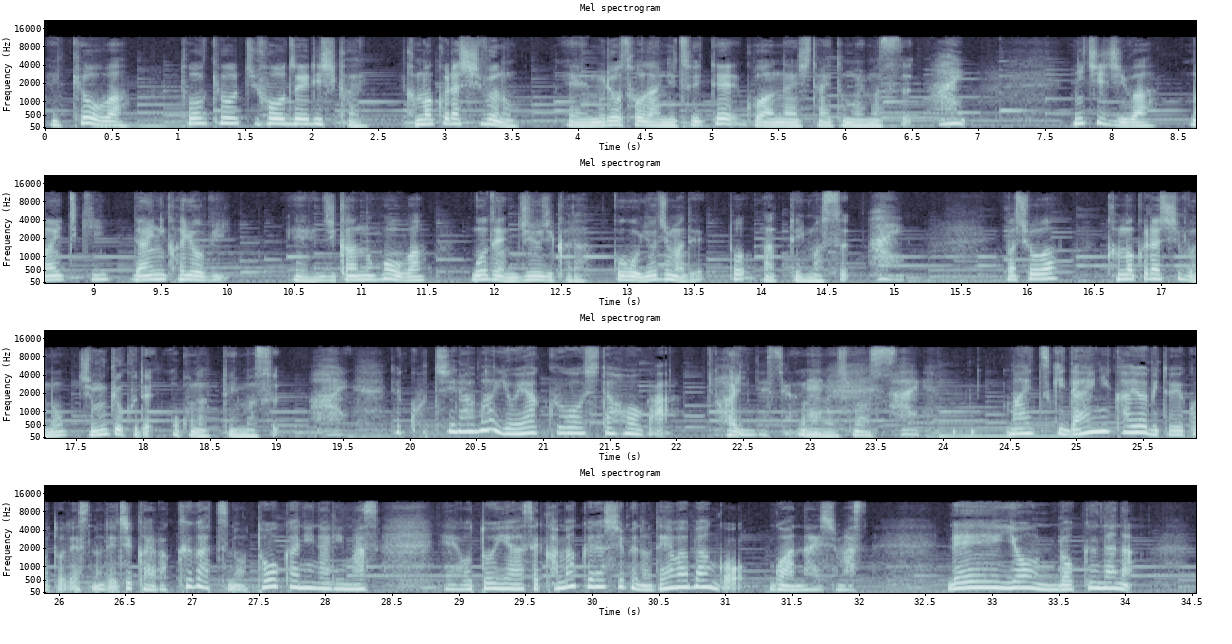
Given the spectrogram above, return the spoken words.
え今日は東京地方税理士会鎌倉支部の、えー、無料相談についてご案内したいと思います。はい。日時は毎月第2火曜日、えー、時間の方は午前10時から午後4時までとなっていますはい場所は鎌倉支部の事務局で行っています。はい。でこちらは予約をした方がいいんですよね。はい、お願いします。はい。毎月第2火曜日ということですので次回は9月の10日になります。えー、お問い合わせ鎌倉支部の電話番号をご案内します。零四六七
